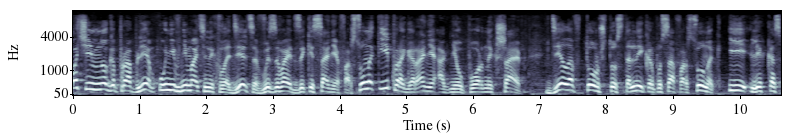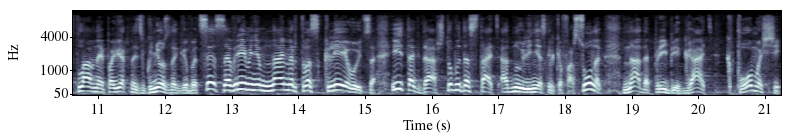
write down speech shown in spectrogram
Очень много проблем у невнимательных владельцев вызывает закисание форсунок и прогорание огнеупорных шайб – Дело в том, что стальные корпуса форсунок и легкосплавная поверхность в гнездах ГБЦ со временем намертво склеиваются. И тогда, чтобы достать одну или несколько форсунок, надо прибегать к помощи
